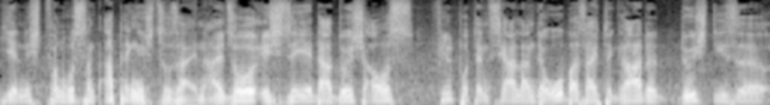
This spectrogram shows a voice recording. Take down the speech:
hier nicht von Russland abhängig zu sein. Also ich sehe da durchaus viel Potenzial an der Oberseite, gerade durch diese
